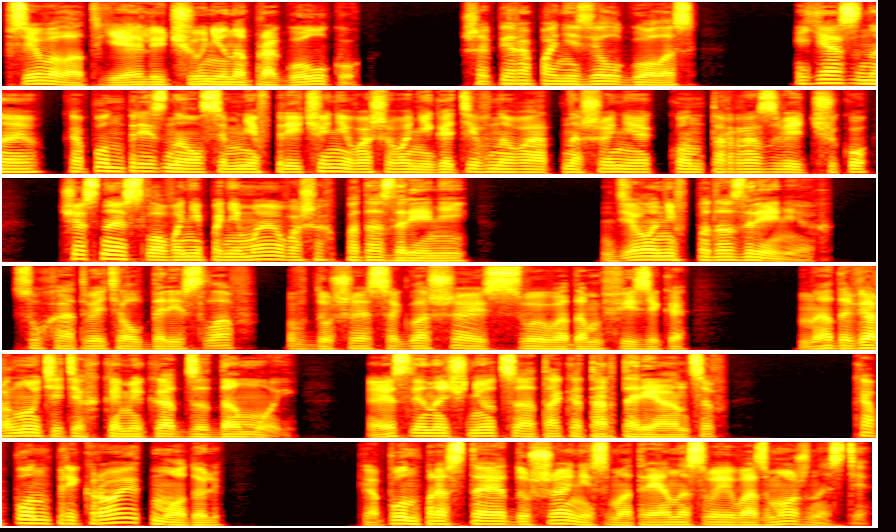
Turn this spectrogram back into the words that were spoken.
«Всеволод, я лечу не на прогулку», Шапира понизил голос. «Я знаю. Капун признался мне в причине вашего негативного отношения к контрразведчику. Честное слово, не понимаю ваших подозрений». «Дело не в подозрениях», — сухо ответил Дарислав, в душе соглашаясь с выводом физика. «Надо вернуть этих камикадзе домой. А если начнется атака тартарианцев?» «Капун прикроет модуль?» «Капун простая душа, несмотря на свои возможности.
